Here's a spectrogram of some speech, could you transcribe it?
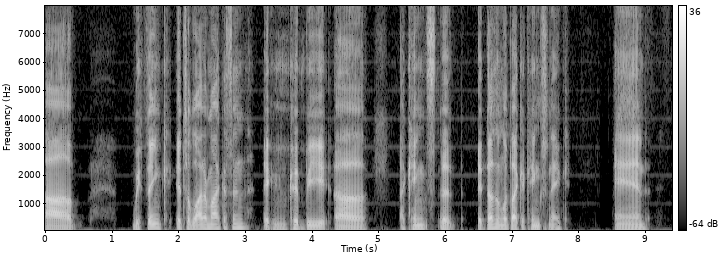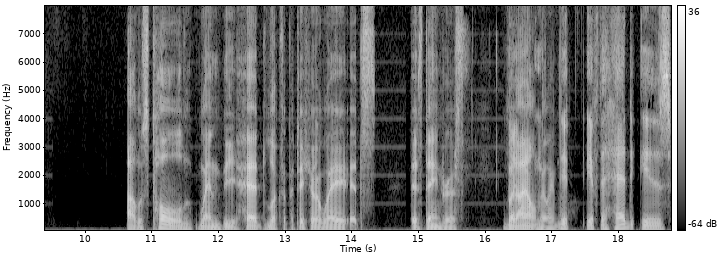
Uh, we think it's a water moccasin. It could be uh, a king. Uh, it doesn't look like a king snake, and I was told when the head looks a particular way, it's it's dangerous. But I don't really know. If if the head is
